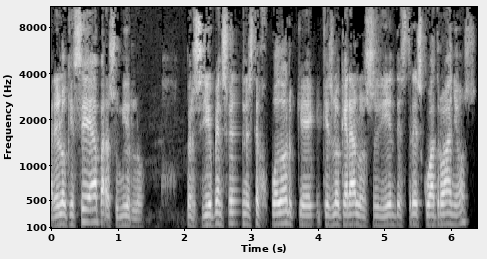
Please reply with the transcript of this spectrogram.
haré lo que sea para asumirlo. Pero si yo pienso en este jugador, ¿qué, es lo que hará los siguientes tres, cuatro años?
